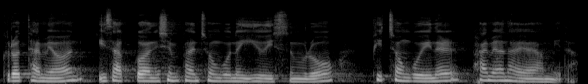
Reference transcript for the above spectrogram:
그렇다면 이 사건 심판 청구는 이유 있으므로 피청구인을 파면하여야 합니다.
